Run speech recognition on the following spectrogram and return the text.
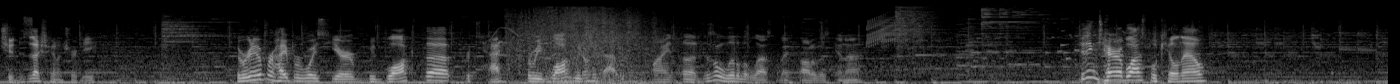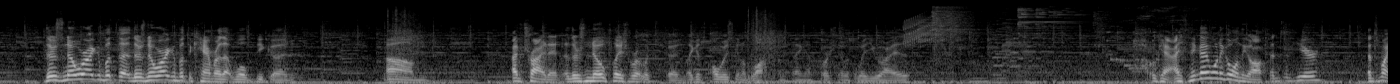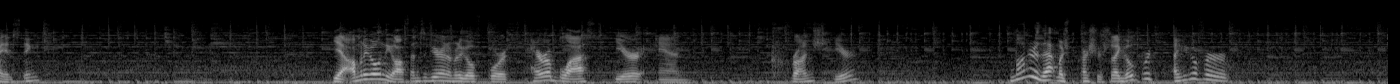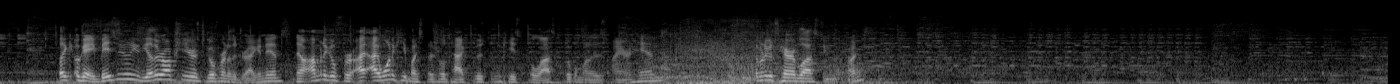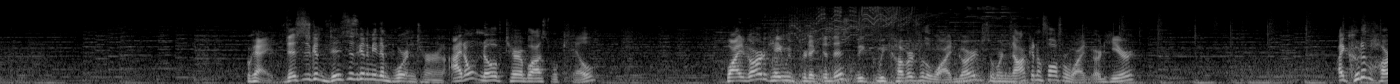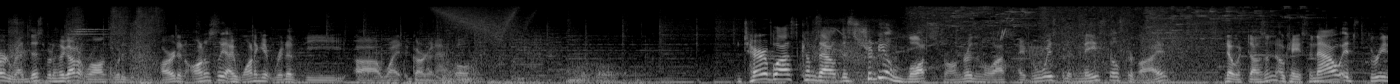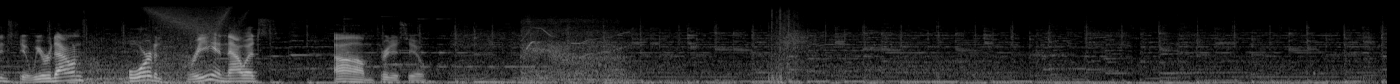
shoot this is actually kind of tricky. So we're gonna go for hyper voice here. We block the protect or we block we don't hit that which is fine. Uh, this is a little bit less than i thought it was gonna. Do you think Tera Blast will kill now? There's nowhere I can put the there's nowhere I can put the camera that will be good. Um, I've tried it. There's no place where it looks good. Like it's always gonna block something. Unfortunately, with the way UI is. Okay, I think I want to go on the offensive here. That's my instinct. Yeah, I'm gonna go on the offensive here, and I'm gonna go for Tera Blast here and Crunch here. I'm not under that much pressure. Should I go for? I could go for like, okay, basically the other option here is to go for another Dragon Dance. Now, I'm to go for... I, I want to keep my special attack boost in case the last Pokemon is Iron Hands. I'm to go Tera Blast and Crunch. Okay, this is gonna this is gonna be an important turn. I don't know if Tera Blast will kill. Wide guard, okay, we predicted this. We, we covered for the wide guard, so we're not gonna fall for wide guard here. I could have hard read this, but if I got it wrong, it would have been hard. And honestly, I want to get rid of the uh, white Garganacl. Tera Blast comes out. This should be a lot stronger than the last Hyper Voice, but it may still survive. No, it doesn't. Okay, so now it's three to two. We were down four to three, and now it's um three to two.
